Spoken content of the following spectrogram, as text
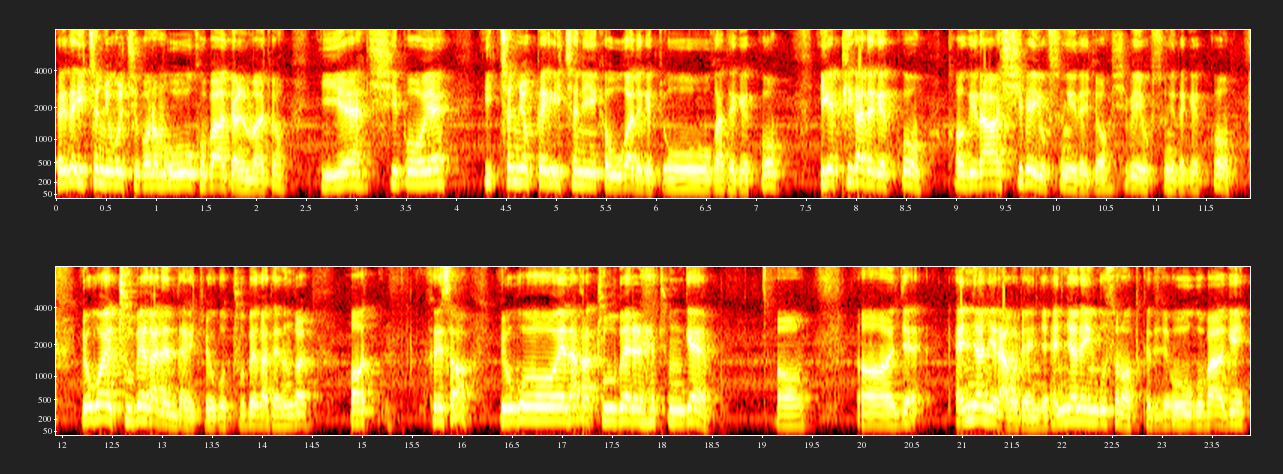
여기다 2006을 집어넣으면 5 곱하기 얼마죠? 2에 15에 2600에 2000이니까 5가 되겠죠. 5가 되겠고 이게 P가 되겠고 거기다 10의 6승이 되죠. 10의 6승이 되겠고 요거의 두 배가 된다겠죠. 요거 두 배가 되는 걸 어 그래서 요거에다가 두 배를 해준 게 어, 어, 이제 n년이라고 하죠. n년. n년의 인구수는 어떻게 되죠? 5 곱하기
